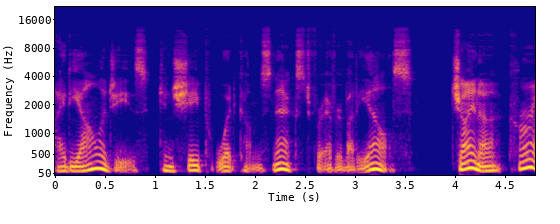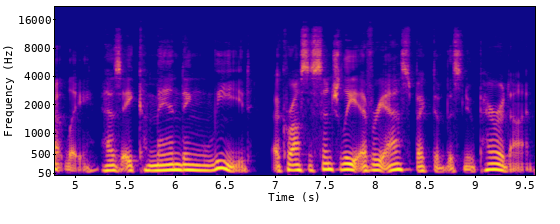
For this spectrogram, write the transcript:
ideologies can shape what comes next for everybody else. China currently has a commanding lead across essentially every aspect of this new paradigm,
